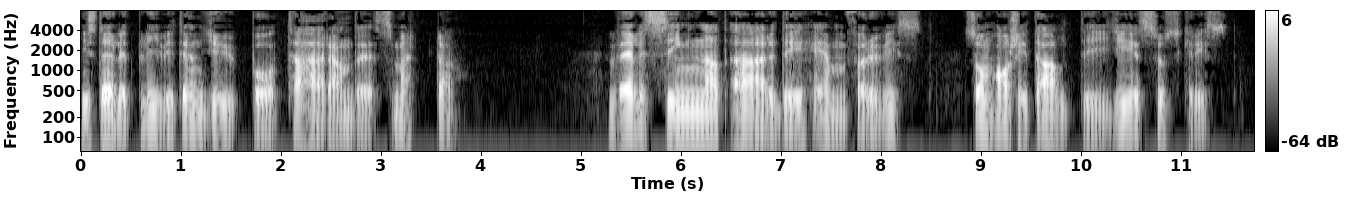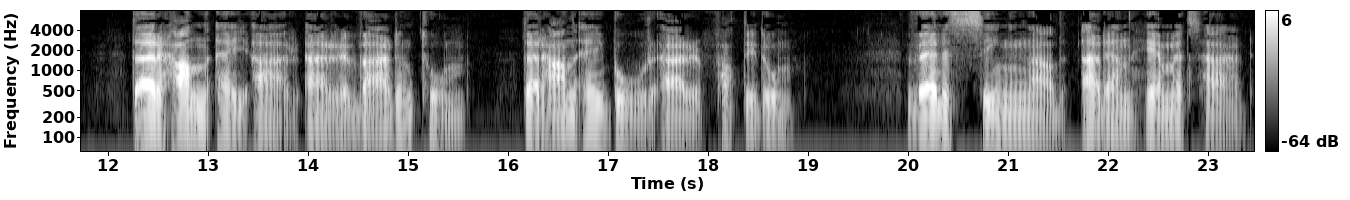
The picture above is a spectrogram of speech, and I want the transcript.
istället blivit en djup och tärande smärta. Välsignat är det hem förvisst som har sitt allt i Jesus Krist. Där han ej är, är världen tom. Där han ej bor är fattigdom. Välsignad är den hemmets härd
